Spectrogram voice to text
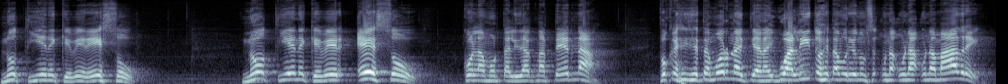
No tiene que ver eso. No tiene que ver eso con la mortalidad materna. Porque si se te muere una haitiana, igualito se está muriendo una, madre.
